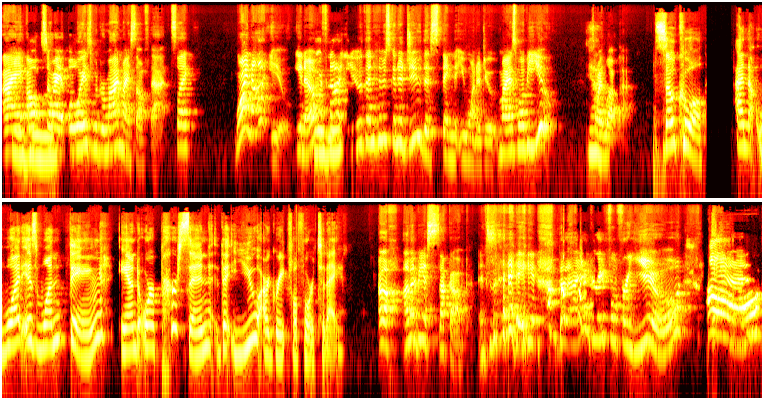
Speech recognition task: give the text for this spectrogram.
I mm-hmm. also, I always would remind myself that it's like, why not you? You know, mm-hmm. if not you, then who's going to do this thing that you want to do? It might as well be you. Yeah. So I love that. So cool. And what is one thing and or person that you are grateful for today? Oh, I'm going to be a suck up and say that I am grateful for you and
